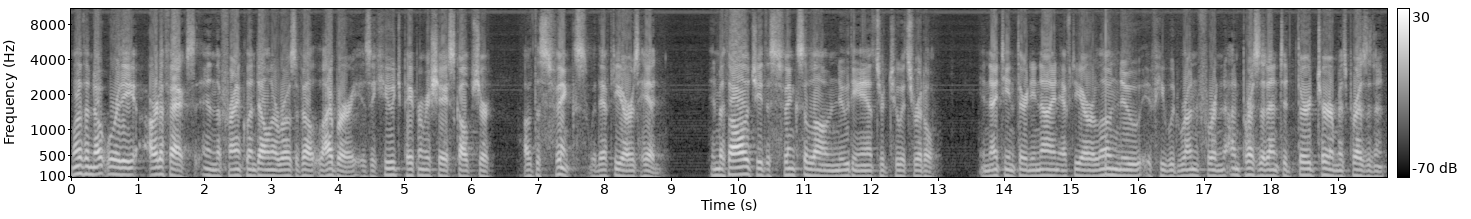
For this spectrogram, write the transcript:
One of the noteworthy artifacts in the Franklin Delano Roosevelt Library is a huge papier-mâché sculpture of the Sphinx with FDR's head. In mythology, the Sphinx alone knew the answer to its riddle. In 1939, FDR alone knew if he would run for an unprecedented third term as president.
